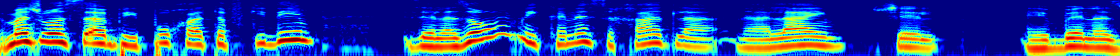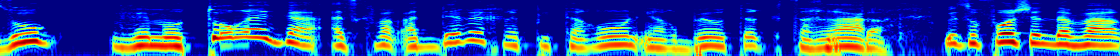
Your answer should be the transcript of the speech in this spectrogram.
ומה שהוא עשה בהיפוך התפקידים, זה לעזור להם להיכנס אחד לנעליים של אה, בן הזוג, ומאותו רגע, אז כבר הדרך לפתרון היא הרבה יותר קצרה. פשוטה. בסופו של דבר,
